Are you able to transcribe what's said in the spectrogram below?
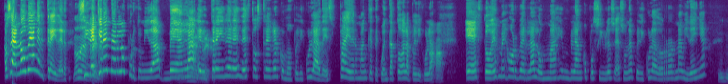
O sea, no vean el trailer. No vean si el le quieren dar la oportunidad, véanla. Vean el El trailer es de estos trailers como película de Spider-Man que te cuenta toda la película. Ajá. Esto es mejor verla lo más en blanco posible. O sea, es una película de horror navideña,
